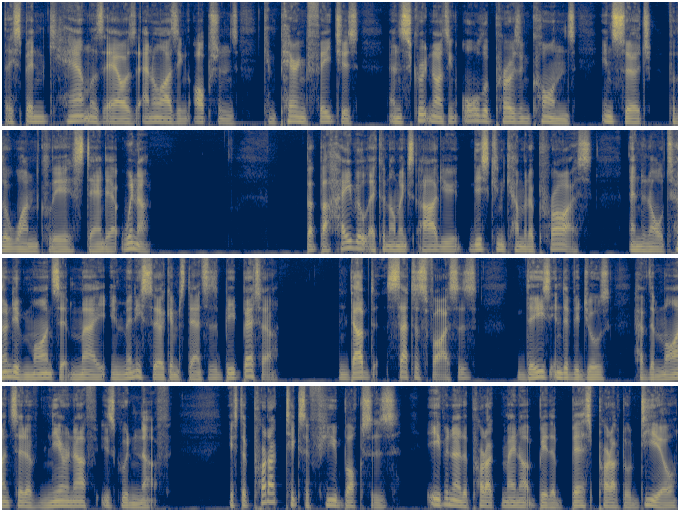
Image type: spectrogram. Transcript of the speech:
they spend countless hours analysing options, comparing features, and scrutinising all the pros and cons in search for the one clear standout winner. But behavioural economics argue this can come at a price, and an alternative mindset may, in many circumstances, be better. Dubbed satisficers, these individuals have the mindset of near enough is good enough. If the product ticks a few boxes, even though the product may not be the best product or deal,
